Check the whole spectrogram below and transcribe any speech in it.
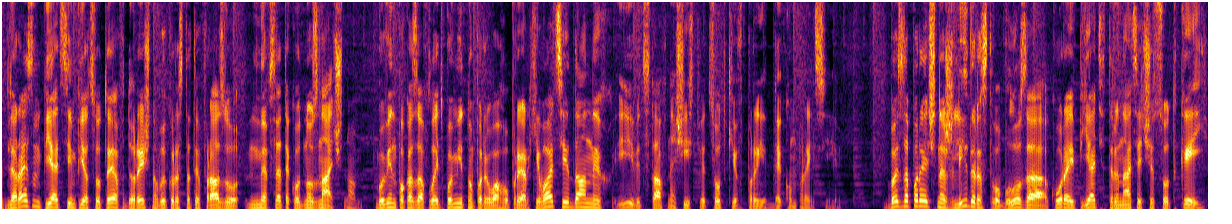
Для Ryzen 5 7500F доречно використати фразу не все так однозначно, бо він показав ледь помітну перевагу при архівації даних і відстав на 6% при декомпресії. Беззаперечне ж лідерство було за Core i5 13600K,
